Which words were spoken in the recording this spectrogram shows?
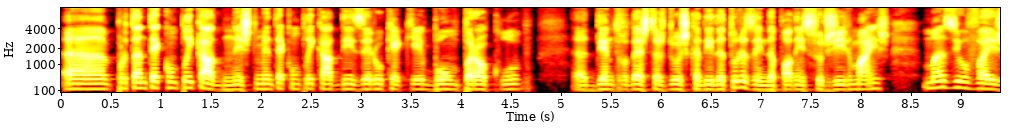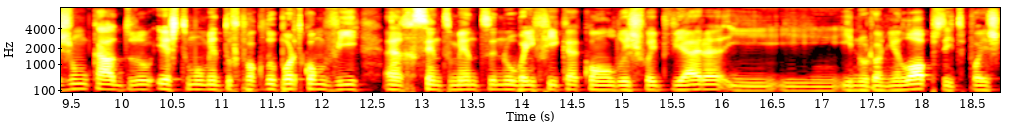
Uh, portanto, é complicado. Neste momento é complicado dizer o que é que é bom para o clube. Uh, dentro destas duas candidaturas ainda podem surgir mais, mas eu vejo um bocado este momento do Futebol do Porto como vi uh, recentemente no Benfica com o Luís Felipe Vieira e, e, e Noronha Lopes e depois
